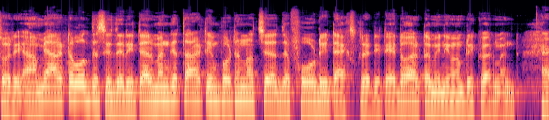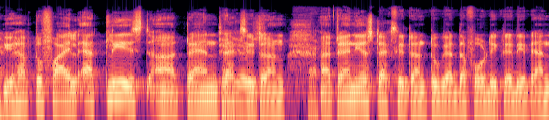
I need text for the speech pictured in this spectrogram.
সরি আমি আরেকটা বলতেছি যে রিটায়ারমেন্ট ক্ষেত্রে আরেকটা ইম্পর্টেন্ট হচ্ছে যে ফোর ডি ট্যাক্স ক্রেডিট এটাও একটা minimum requirement you have to file at least ten tax return ten years tax return to get the forty credit and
